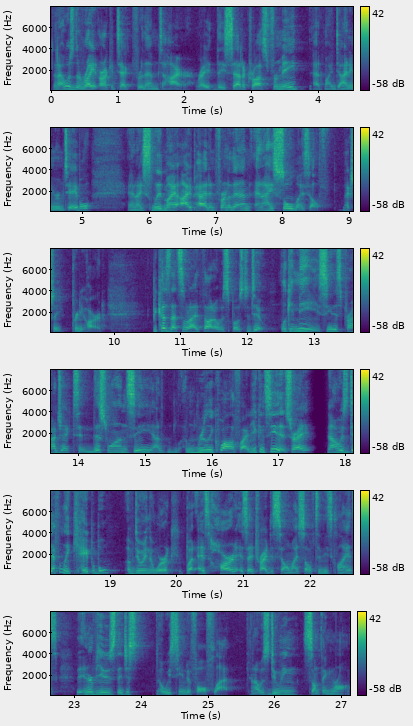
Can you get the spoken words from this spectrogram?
that I was the right architect for them to hire, right? They sat across from me at my dining room table and I slid my iPad in front of them and I sold myself, actually pretty hard. Because that's what I thought I was supposed to do. Look at me, see this project and this one, see, I'm, I'm really qualified. You can see this, right? Now I was definitely capable of doing the work, but as hard as I tried to sell myself to these clients, the interviews, they just always seemed to fall flat, and I was doing something wrong.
